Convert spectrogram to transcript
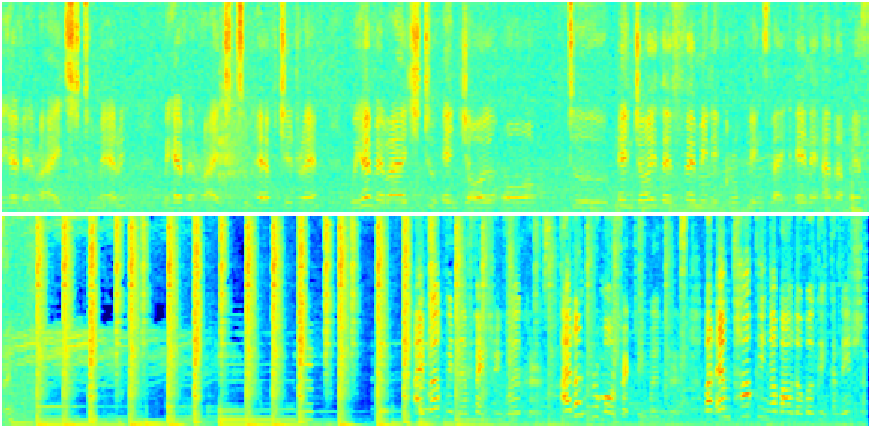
we have a right to marry, we have a right to have children, we have a right to enjoy or to enjoy the family groupings like any other person. I factory workers, but I'm talking about the working condition.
